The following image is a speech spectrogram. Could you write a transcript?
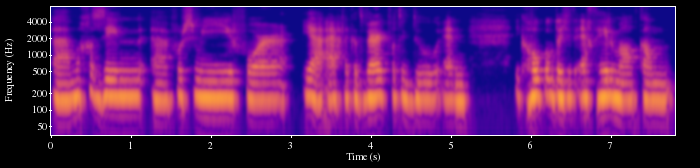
uh, mijn gezin, uh, voor Smier, voor ja, eigenlijk het werk wat ik doe. En ik hoop ook dat je het echt helemaal kan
